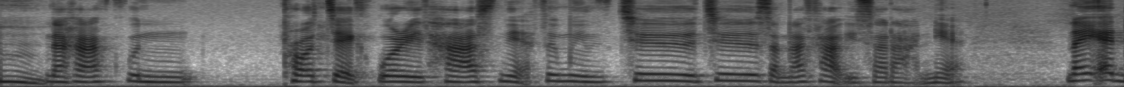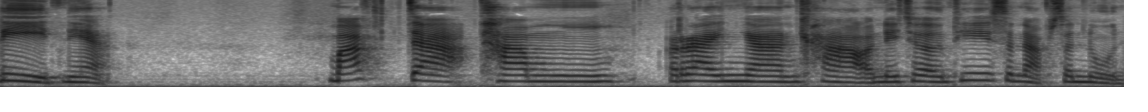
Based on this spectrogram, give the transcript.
อืมนะคะ คุณ Project Veritas เนี่ย ซึ่งมีชื่อชื่อสำนักข่าวอิสระเนี่ย ในอดีตเนี่ย มักจะทำรายงานข่าวในเชิงที่สนับสนุน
